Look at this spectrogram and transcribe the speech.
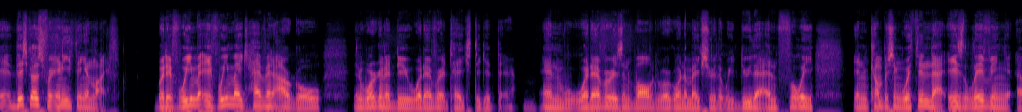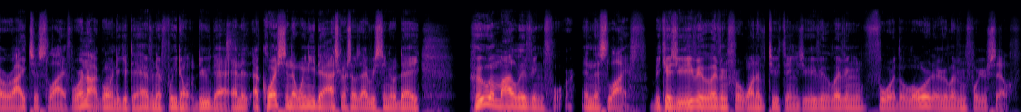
it, this goes for anything in life. But if we if we make heaven our goal, then we're going to do whatever it takes to get there, mm-hmm. and whatever is involved, we're going to make sure that we do that. And fully encompassing within that is living a righteous life. We're not going to get to heaven if we don't do that. And a question that we need to ask ourselves every single day: Who am I living for in this life? Because you're either living for one of two things: you're either living for the Lord or you're living for yourself.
